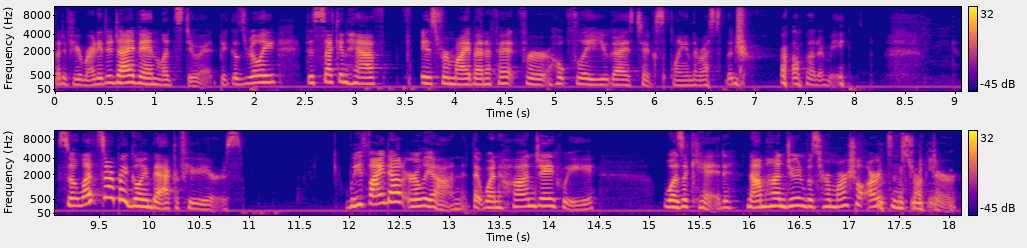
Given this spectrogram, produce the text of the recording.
But if you're ready to dive in, let's do it. Because really, the second half is for my benefit, for hopefully you guys to explain the rest of the drama to me. So let's start by going back a few years. We find out early on that when Han Jae Hui was a kid, Nam Han Jun was her martial arts instructor,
